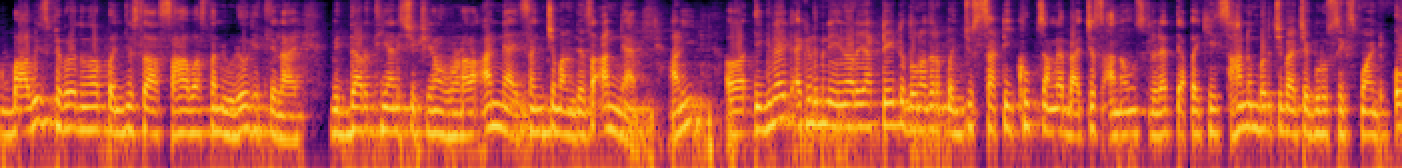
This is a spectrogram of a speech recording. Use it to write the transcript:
बावीस फेब्रुवारी दोन हजार पंचवीसला सहा वाजता मी व्हिडिओ घेतलेला आहे. विद्यार्थी आणि शिक्षकांवर होणारा अन्याय संच मानतेचा अन्याय. आणि इग्नाईट अकॅडमीने येणाऱ्या या टेट दोन हजार पंचवीससाठी खूप चांगल्या बॅचेस अनाऊन्स केलेल्या आहेत. त्यापैकी सहा नंबरची बॅच आहे गुरु सिक्स पॉईंट ओ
